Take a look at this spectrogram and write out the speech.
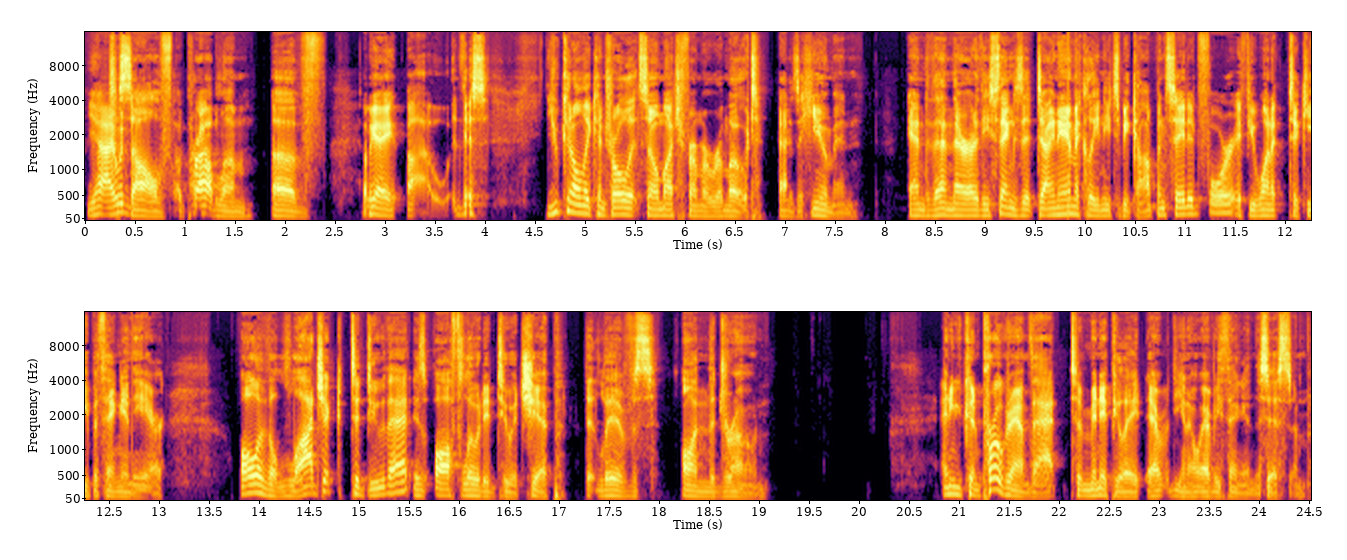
yeah i would solve a problem of okay uh, this you can only control it so much from a remote as a human and then there are these things that dynamically need to be compensated for if you want it to keep a thing in the air. All of the logic to do that is offloaded to a chip that lives on the drone and you can program that to manipulate you know everything in the system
